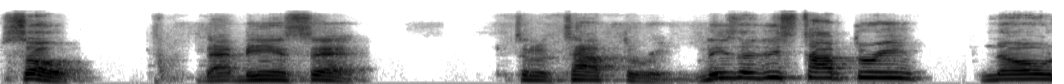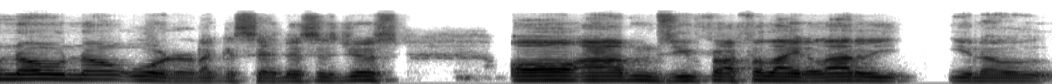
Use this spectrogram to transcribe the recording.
So that being said, to the top three. These are these top three. No, no, no order. Like I said, this is just all albums. You I feel like a lot of you know,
